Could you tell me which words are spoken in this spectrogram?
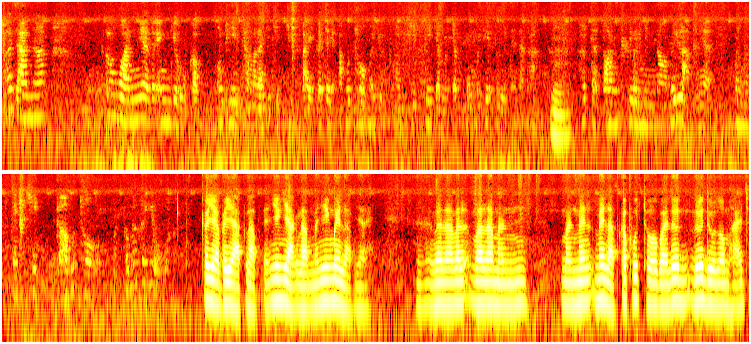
พระอาจารย์นะกลางวันเนี่ยตัวเองอยู่กับบางทีทำอะไรที่คิดคิดไป ก็จะเอาพุทโธมาหยุดความคิดที่จะมันจะฟุ้งไปที่อื่นเนี่ยนะคะอืมเพราะแต่ตอนคืนมันนอนไม่หลับเนี่ย มันไปคิดก็เอาพุทโธมันก็ไม่ค่อยอยู่อะก็อย่าไปอยากหลับแต่ยิ่งอยากหลับมันยิ่งไม่หลับใหญ่เออเวลาเวลามันมันไม่ไม่หลับก็พุโทโธไปหรือหรือดูลมหายใจ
